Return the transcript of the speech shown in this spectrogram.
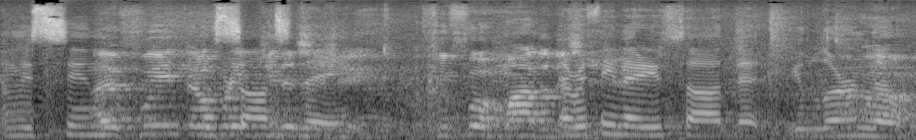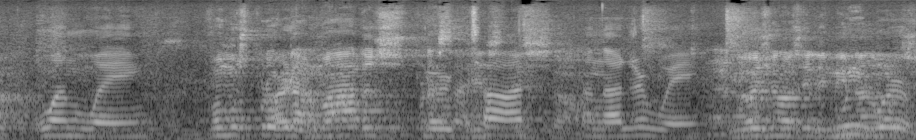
and we seen Aí eu fui, eu aprendi desse jeito. Eu fui formado desse Everything jeito. that you thought that you learned one way, Fomos programados para essa restrição. another way. E hoje nós We were eliminamos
